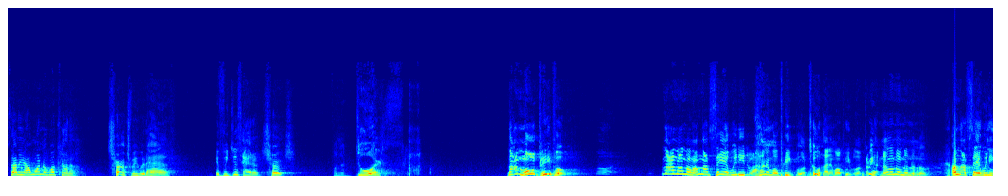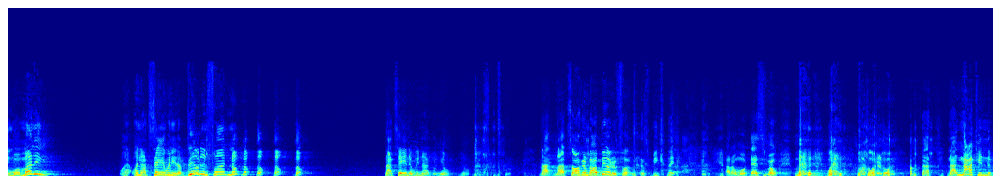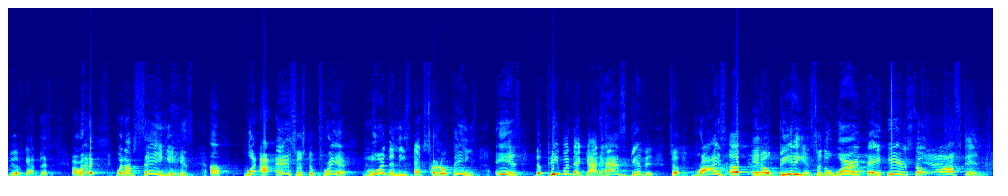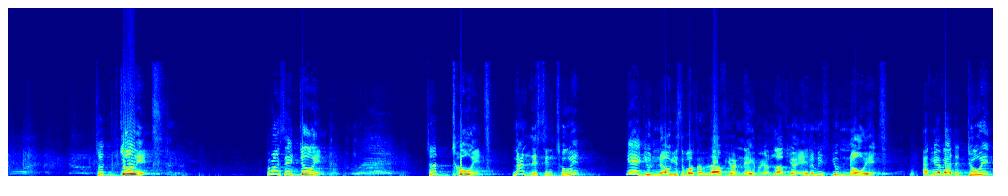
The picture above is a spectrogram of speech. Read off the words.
Sonny, I wonder what kind of church we would have if we just had a church full of doers. Not more people. No, no, no. I'm not saying we need 100 more people or 200 more people or 300. No, no, no, no, no, no. I'm not saying we need more money. We're not saying we need a building fund. No, no, no, no, no. Not saying that we're not, you know, you know not, not talking about building funds. Let's be clear. I don't want that smoke. I'm not, not knocking the building. God bless it. All right. What I'm saying is, uh, what our answers to prayer, more than these external things, is the people that God has given to rise up in obedience to the word they hear so often. To do it. Somebody say, do it. To do it, not listen to it. Yeah, you know you're supposed to love your neighbor or love your enemies. You know it. Have you ever had to do it?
